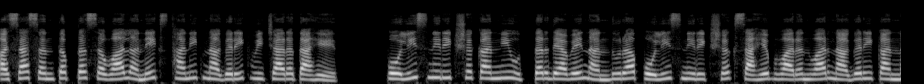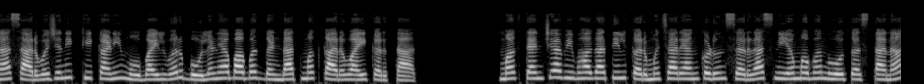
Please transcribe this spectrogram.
असा संतप्त सवाल अनेक स्थानिक नागरिक विचारत आहेत. पोलीस निरीक्षकांनी उत्तर द्यावे. नांदुरा पोलीस निरीक्षक साहेब वारंवार नागरिकांना सार्वजनिक ठिकाणी मोबाईलवर बोलण्याबाबत दंडात्मक कारवाई करतात. मग त्यांच्या विभागातील कर्मचाऱ्यांकडून सर्रास नियमभंग होत असताना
